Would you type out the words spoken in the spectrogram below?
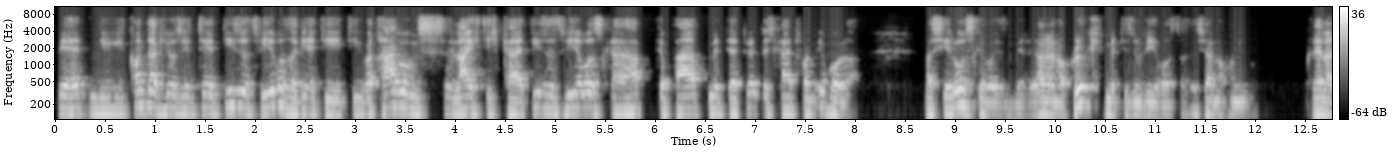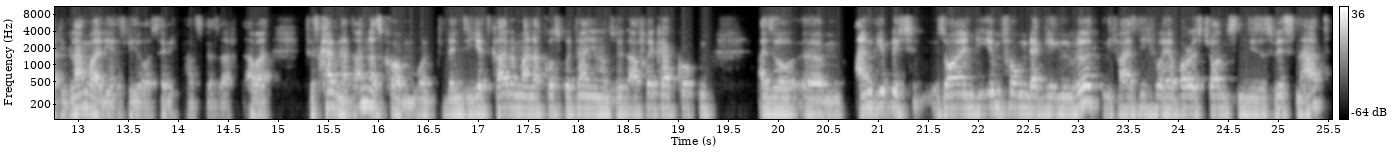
wir hätten die Kontagiosität dieses Virus, oder die, die, die Übertragungsleichtigkeit dieses Virus gehabt, gepaart mit der Tödlichkeit von Ebola was hier los gewesen wäre. Wir haben ja noch Glück mit diesem Virus. Das ist ja noch ein relativ langweiliges Virus, hätte ich fast gesagt. Aber das kann ganz anders kommen. Und wenn Sie jetzt gerade mal nach Großbritannien und Südafrika gucken, also ähm, angeblich sollen die Impfungen dagegen wirken. Ich weiß nicht, woher Boris Johnson dieses Wissen hat,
